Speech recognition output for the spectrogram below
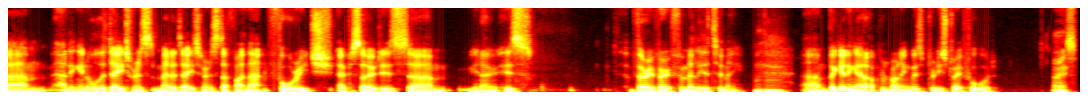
um, adding in all the data and metadata and stuff like that for each episode is, you know, is very very familiar to me. Mm-hmm. Um, but getting it up and running was pretty straightforward. Nice.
